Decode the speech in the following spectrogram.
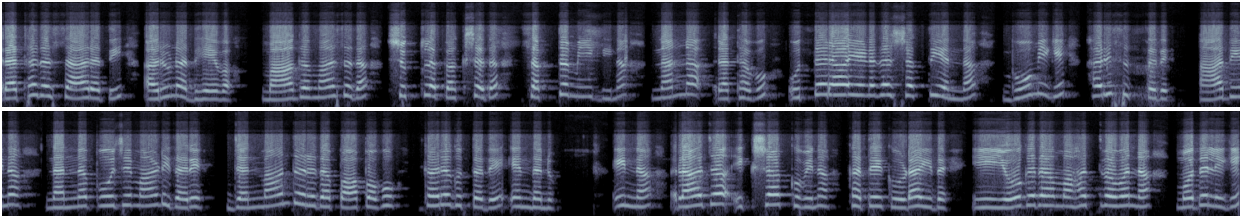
ರಥದ ಸಾರಥಿ ಅರುಣ ದೇವ ಮಾಘ ಮಾಸದ ಶುಕ್ಲ ಪಕ್ಷದ ಸಪ್ತಮಿ ದಿನ ನನ್ನ ರಥವು ಉತ್ತರಾಯಣದ ಶಕ್ತಿಯನ್ನ ಭೂಮಿಗೆ ಹರಿಸುತ್ತದೆ. ಆ ದಿನ ನನ್ನ ಪೂಜೆ ಮಾಡಿದರೆ ಜನ್ಮಾಂತರದ ಪಾಪವು ಕರಗುತ್ತದೆ ಎಂದನು. ಇನ್ನ ರಾಜ ಇಕ್ಷಾಕುವಿನ ಕತೆ ಕೂಡ ಇದೆ. ಈ ಯೋಗದ ಮಹತ್ವವನ್ನ ಮೊದಲಿಗೆ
